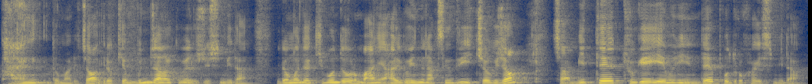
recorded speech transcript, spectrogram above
다행히도 말이죠. 이렇게 문장을 꾸며줄 수 있습니다. 이런 건 기본적으로 많이 알고 있는 학생들이 있죠, 그죠? 자, 밑에 두 개의 예문이 있는데 보도록 하겠습니다.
